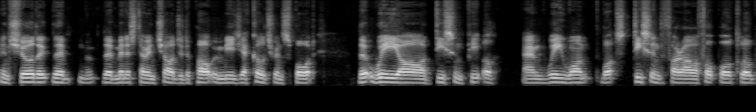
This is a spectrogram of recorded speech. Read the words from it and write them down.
ensure the, the, the Minister in charge of Department of Media, Culture and Sport that we are decent people and we want what's decent for our football club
